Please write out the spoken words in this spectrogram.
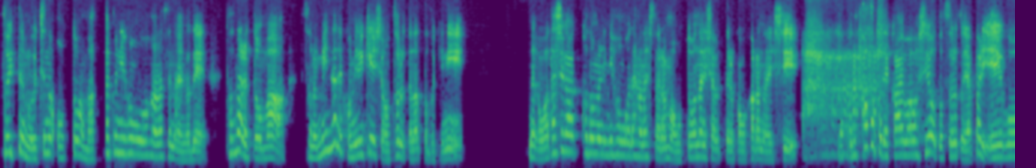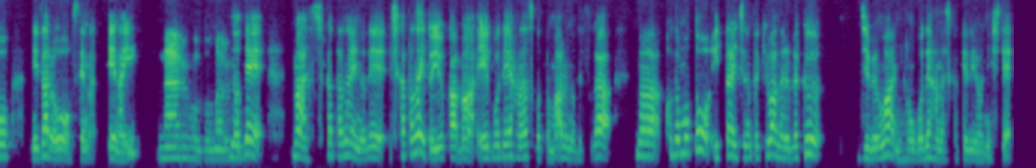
といってもうちの夫は全く日本語を話せないので、となると、まあ、そのみんなでコミュニケーションを取るとなった時に、なんか私が子供に日本語で話したら、まあ夫は何喋ってるかわからないし、家族で会話をしようとすると、やっぱり英語にざるをせな得ないなるほど、なるほど。ので、まあ仕方ないので、仕方ないというか、まあ英語で話すこともあるのですが、まあ子供と1対1の時はなるべく自分は日本語で話しかけるようにして、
